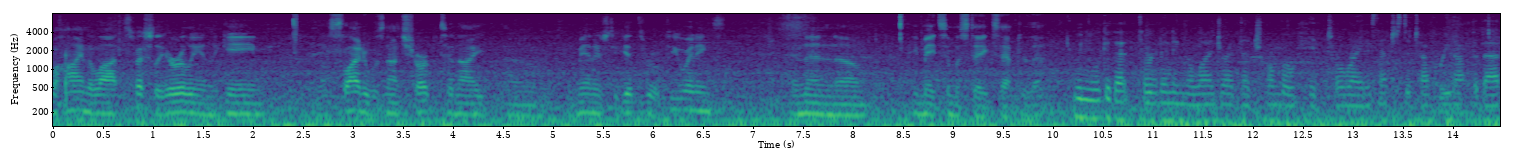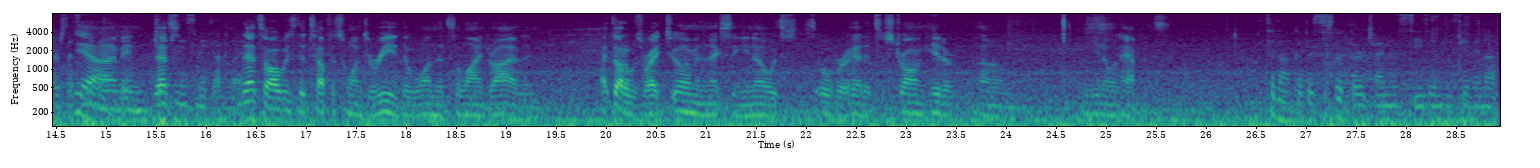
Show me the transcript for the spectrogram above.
behind a lot, especially early in the game. His slider was not sharp tonight. Um, he managed to get through a few innings, and then um, he made some mistakes after that. When you look at that third inning, the line drive that Trumbo hit to right, is that just a tough read off the batters? That's yeah, I mean that's that that's always the toughest one to read, the one that's a line drive. And I thought it was right to him, and the next thing you know, it's, it's overhead. It's a strong hitter. Um, you know, it happens. Tanaka, this is the third time this season he's given up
